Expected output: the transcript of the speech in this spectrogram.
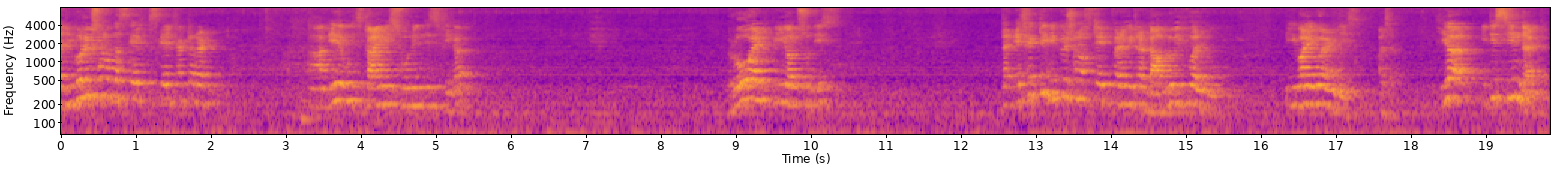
The revolution of the scale, scale factor at uh, A which time is shown in this figure. Rho and P also this. The effective equation of state parameter W equal to P by U and this. Achha. Here it is seen that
